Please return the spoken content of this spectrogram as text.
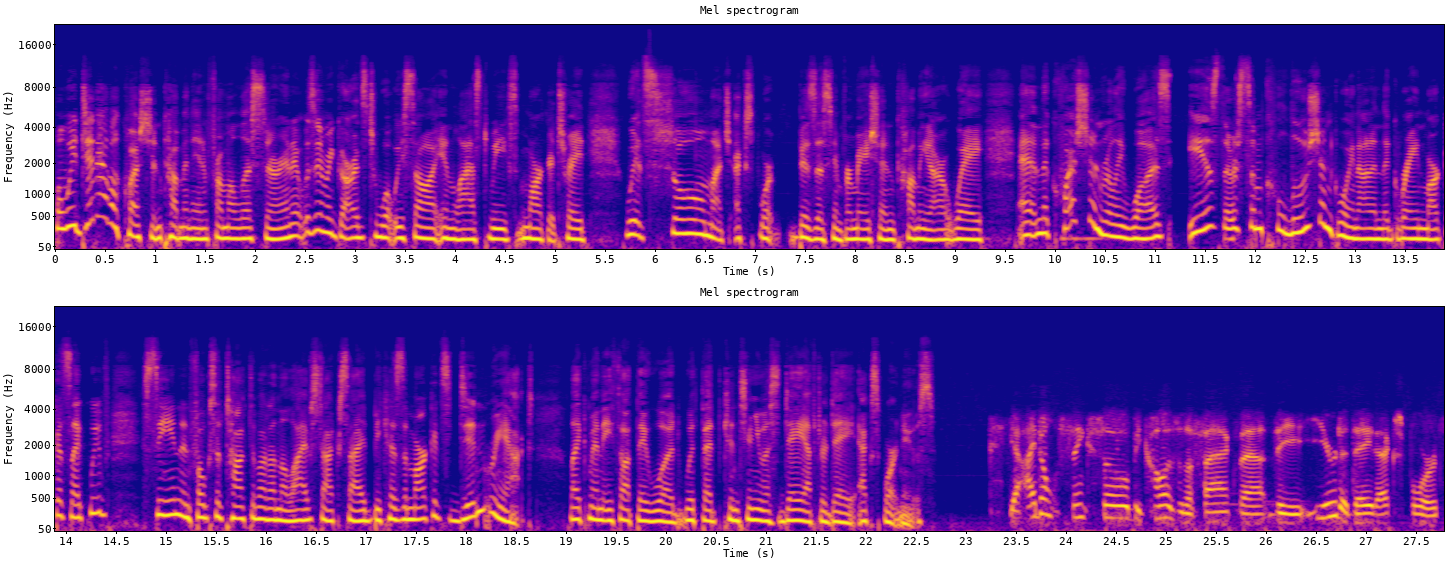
Well, we did have a question coming in from a listener, and it was in regards to what we saw in last week's market trade with so much export business information coming our way. And the question really was, is there some collusion going on in the grain markets like we've seen and folks have talked about on the livestock side because the markets didn't react like many thought they would with that continuous day after day export news? Yeah, I don't think so because of the fact that the year to date exports,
